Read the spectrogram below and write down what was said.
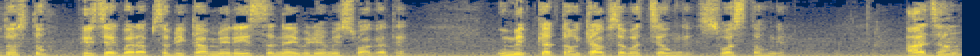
दोस्तों, फिर से एक बार आप सभी का मेरे इस नए वीडियो में स्वागत है। उम्मीद करता हूँ कि आप सब अच्छे होंगे, स्वस्थ होंगे। आज हम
